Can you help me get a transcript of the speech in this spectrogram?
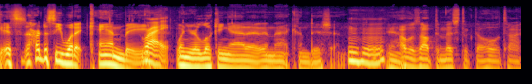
it's hard to see what it can be Right. when you're looking at it in that condition. Mm-hmm. I was optimistic the whole time.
